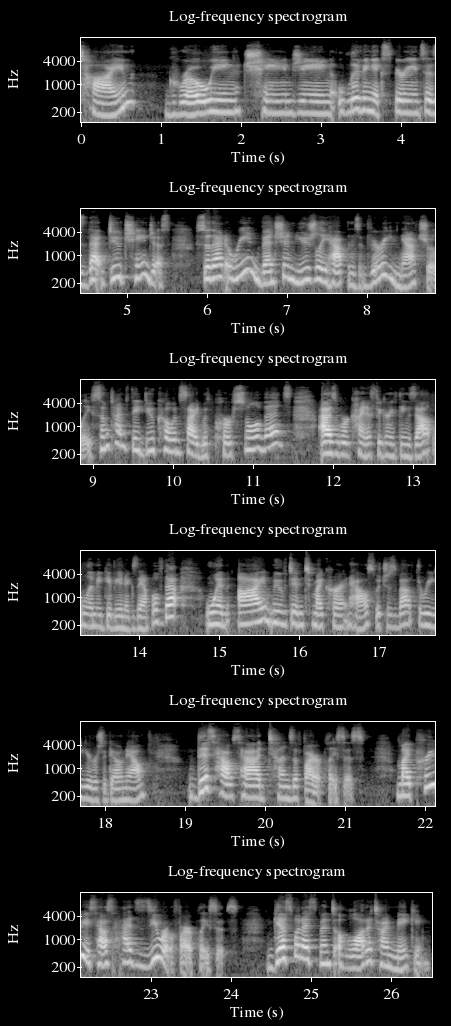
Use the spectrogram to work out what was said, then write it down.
time growing, changing, living experiences that do change us. So that reinvention usually happens very naturally. Sometimes they do coincide with personal events as we're kind of figuring things out. Let me give you an example of that. When I moved into my current house, which is about three years ago now, this house had tons of fireplaces. My previous house had zero fireplaces. Guess what I spent a lot of time making?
